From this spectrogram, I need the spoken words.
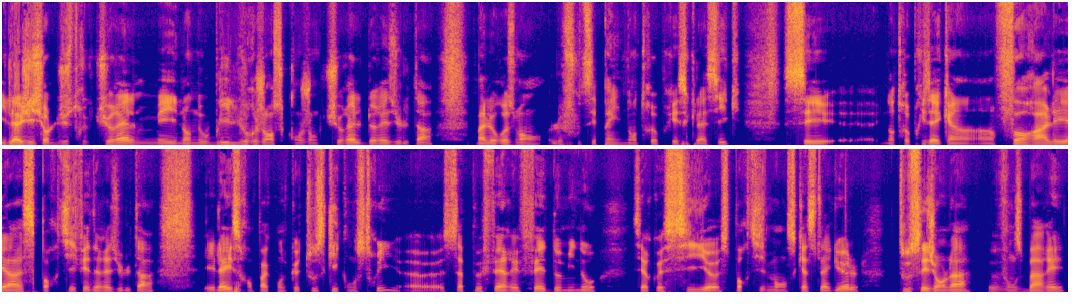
il agit sur du structurel, mais il en oublie l'urgence conjoncturelle de résultats. Malheureusement, le foot c'est pas une entreprise classique, c'est une entreprise avec un, fort aléa sportif et des résultats. Et là, il se rend pas compte que tout ce qu'il construit, euh, ça peut faire effet domino. C'est-à-dire que si euh, sportivement on se casse la gueule, tous ces gens-là vont se barrer.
